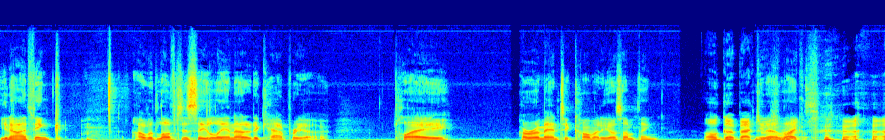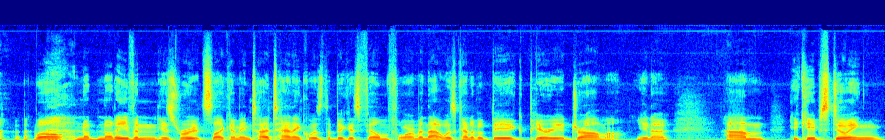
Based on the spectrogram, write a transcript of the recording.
You know, I think I would love to see Leonardo DiCaprio play a romantic comedy or something. I'll go back to You his know, like- roots. Well, not not even his roots. Like, I mean, Titanic was the biggest film for him, and that was kind of a big period drama. You know, um, he keeps doing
